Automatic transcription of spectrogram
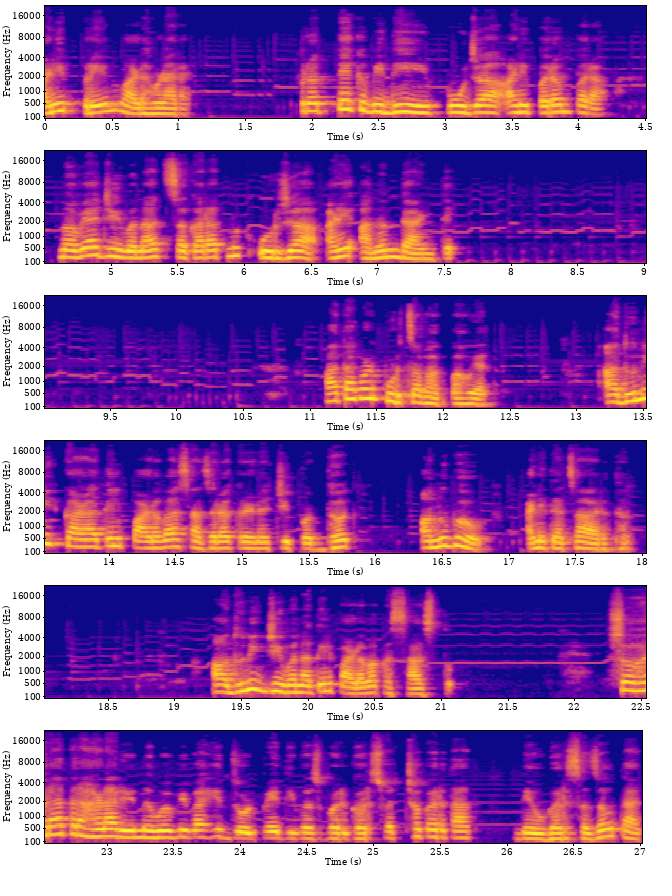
आणि प्रेम वाढवणार आहे. प्रत्येक विधी पूजा आणि परंपरा नव्या जीवनात सकारात्मक ऊर्जा आणि आनंद आणते. आता आपण पुढचा भाग पाहूयात. आधुनिक काळातील पाडवा साजरा करण्याची पद्धत अनुभव आणि त्याचा अर्थ. आधुनिक जीवनातील पाडवा कसा असतो? शहरात राहणारे नवविवाहित जोडपे दिवसभर घर स्वच्छ करतात. देवघर सजवतात.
